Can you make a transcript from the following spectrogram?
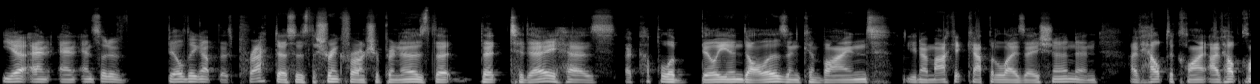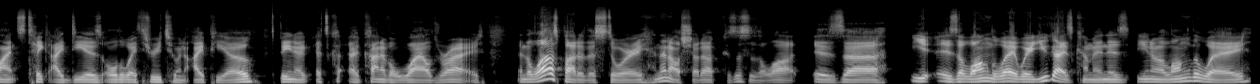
Yeah. And, and, and sort of building up this practice as the shrink for entrepreneurs that that today has a couple of billion dollars in combined you know market capitalization and i've helped a client i've helped clients take ideas all the way through to an ipo it's been a it's a kind of a wild ride and the last part of this story and then i'll shut up because this is a lot is uh is along the way where you guys come in is you know along the way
